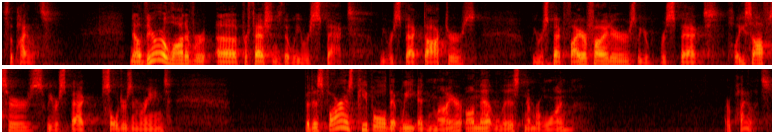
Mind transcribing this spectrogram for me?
It's the pilots. Now, there are a lot of uh, professions that we respect. We respect doctors, we respect firefighters, we respect police officers, we respect soldiers and Marines. But as far as people that we admire on that list, number one are pilots.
